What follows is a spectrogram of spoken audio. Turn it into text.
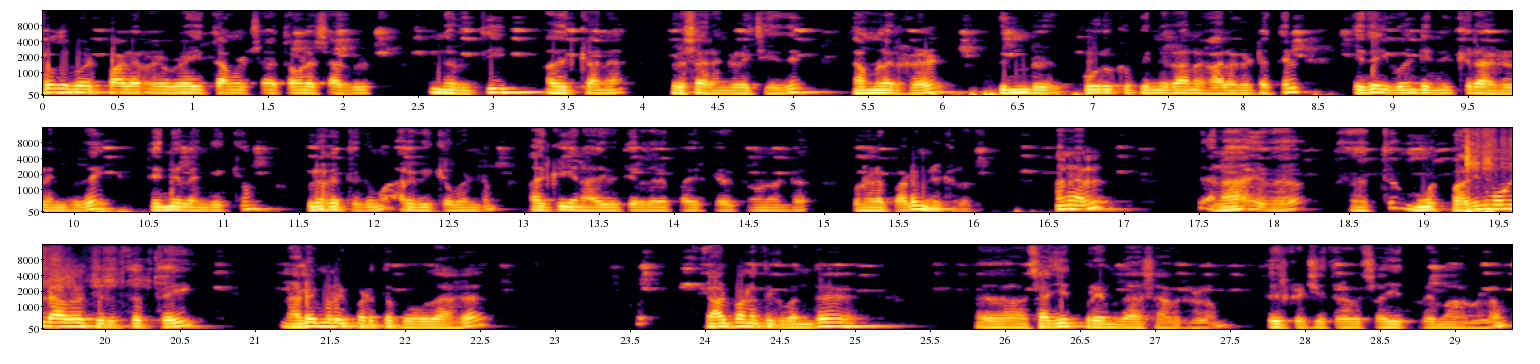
பொது வேட்பாளர்களை தமிழ் தமிழர் சார்பில் நிறுத்தி அதற்கான பிரசாரங்களை செய்து தமிழர்கள் இன்று போருக்கு பின்னரான காலகட்டத்தில் எதை வேண்டி நிற்கிறார்கள் என்பதை தென்னிலங்கைக்கும் உலகத்துக்கும் அறிவிக்க வேண்டும். அதற்கு ஜனாதிபதி தேர்தலை பயிர்க்க வேண்டும் என்ற ஒரு நிலைப்பாடும் இருக்கிறது. ஆனால் நான் பதிமூன்றாவது திருத்தத்தை நடைமுறைப்படுத்தப் போவதாக யாழ்ப்பாணத்துக்கு வந்த சஜித் பிரேமதாஸ் அவர்களும் எதிர்க்கட்சித் தலைவர் சஜித் பிரேமா அவர்களும்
